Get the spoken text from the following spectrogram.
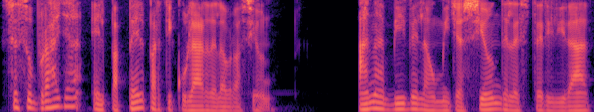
se subraya el papel particular de la oración. Ana vive la humillación de la esterilidad,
